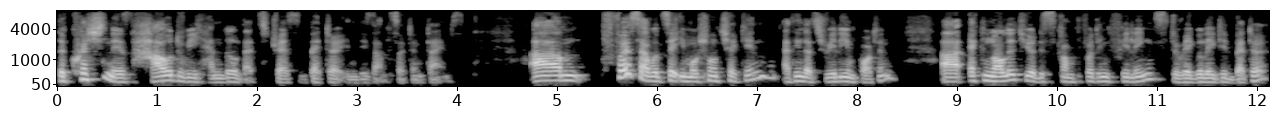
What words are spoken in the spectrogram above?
The question is, how do we handle that stress better in these uncertain times? Um, first, I would say emotional check in. I think that's really important. Uh, acknowledge your discomforting feelings to regulate it better.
